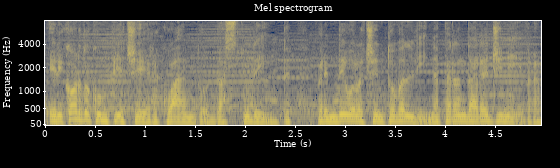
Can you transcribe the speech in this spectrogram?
E ricordo con piacere quando, da studente, prendevo la Centovallina per andare a Ginevra.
